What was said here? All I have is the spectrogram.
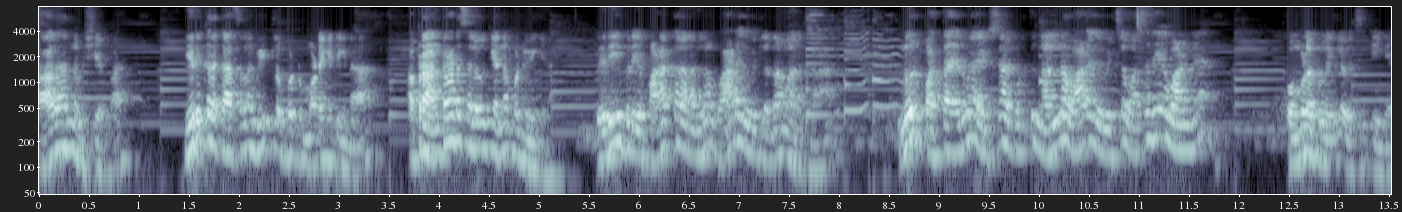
சாதாரண விஷயமா? இருக்கிற காசெல்லாம் வீட்டுல போட்டு முடங்கிட்டீங்கன்னா அப்புறம் அன்றாட செலவுக்கு என்ன பண்ணுவீங்க? பெரிய பெரிய பணக்காரன்லாம் வாடகை வீட்டுல தான் இருக்கான். இன்னொரு பத்தாயிரம் ரூபாய் எக்ஸ்ட்ரா கொடுத்து நல்ல வாடகை வீட்டுல வசதியா வாழுங்க. பொம்பளை பிள்ளைகளை வச்சுருக்கீங்க.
